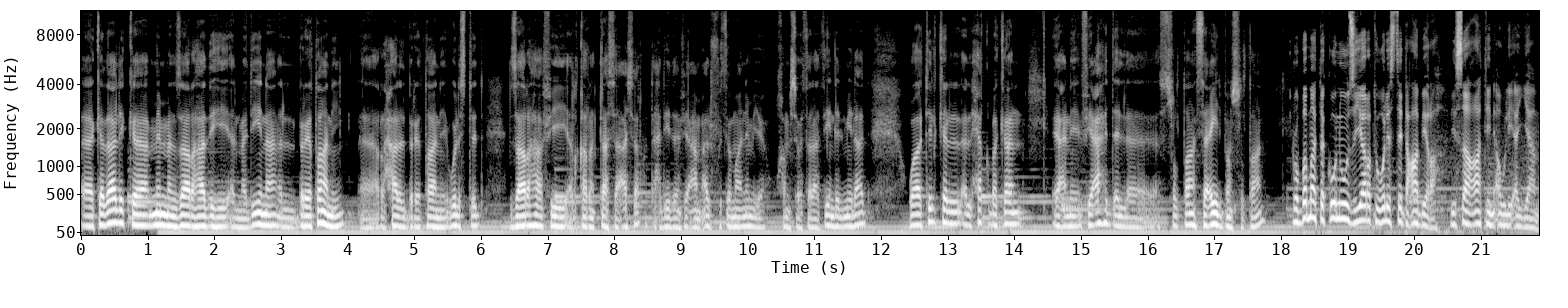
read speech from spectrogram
كذلك ممن زار هذه المدينة البريطاني آه، الرحال البريطاني ويلستد زارها في القرن التاسع عشر تحديدا في عام 1835 للميلاد. وتلك الحقبة كان يعني في عهد السلطان سعيد بن سلطان. ربما تكون زيارة ويلستد عابرة لساعات أو لأيام.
